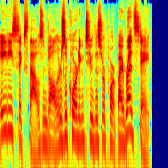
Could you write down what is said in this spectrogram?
$86,000, according to this report by Red State.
